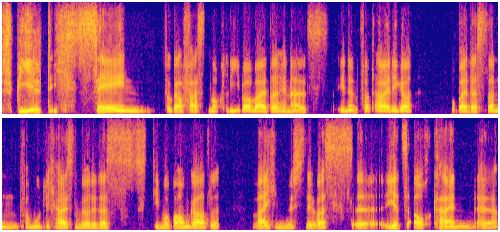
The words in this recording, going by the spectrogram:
spielt. Ich sehe ihn sogar fast noch lieber weiterhin als Innenverteidiger, wobei das dann vermutlich heißen würde, dass Timo Baumgartel weichen müsste, was äh, jetzt auch kein äh,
